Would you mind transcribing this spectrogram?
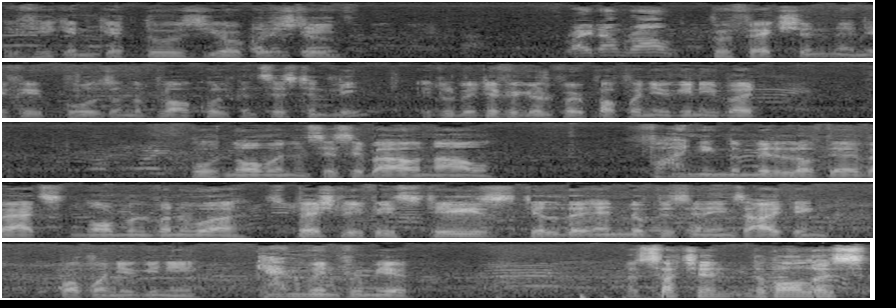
If he can get those Yorkers to Right arm round. perfection and if he bowls on the block hole consistently, it will be difficult for Papua New Guinea. But both Norman and Sese Bau now finding the middle of their bats. Norman Vanua, especially if he stays till the end of this innings, I think Papua New Guinea can win from here. Uh, Sachin, the bowlers,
